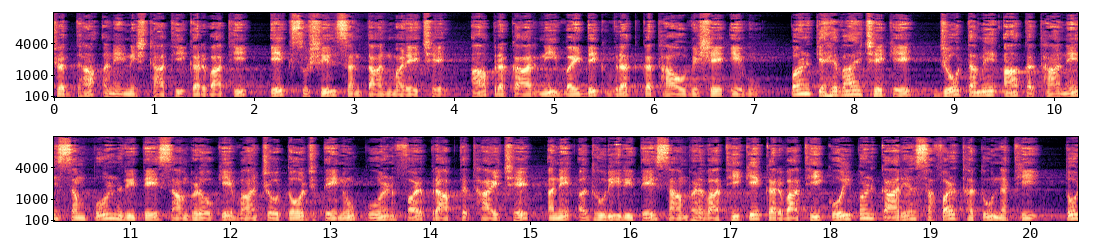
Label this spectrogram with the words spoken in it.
શ્રદ્ધા અને નિષ્ઠાથી કરવાથી એક સુશીલ સંતાન મળે છે. આ પ્રકારની વૈદિક વ્રત કથાઓ વિશે એવું. પણ કહેવાય છે કે, જો તમે આ કથાને સંપૂર્ણ રીતે સાંભળો કે વાંચો તો જ તેનું પૂર્ણ ફળ પ્રાપ્ત થાય છે અને અધૂરી રીતે સાંભળવાથી કે કરવાથી કોઈ પણ કાર્ય સફળ થતું નથી, તો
